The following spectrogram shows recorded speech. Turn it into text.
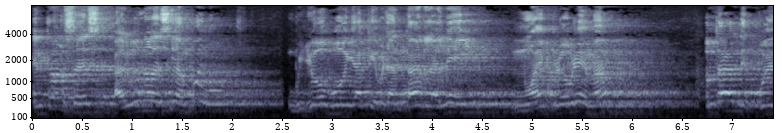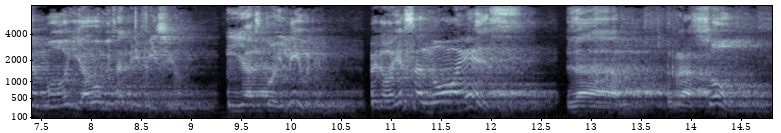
Entonces, algunos decían, bueno, yo voy a quebrantar la ley, no hay problema. Total, después voy y hago mi sacrificio y ya estoy libre. Pero esa no es la razón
